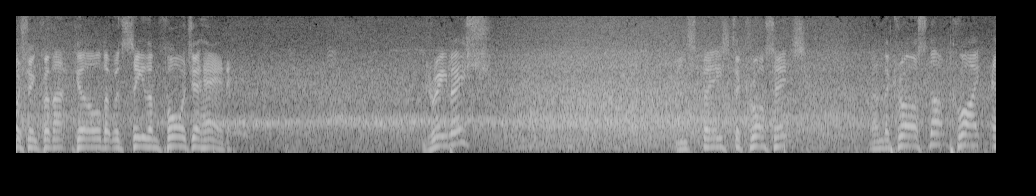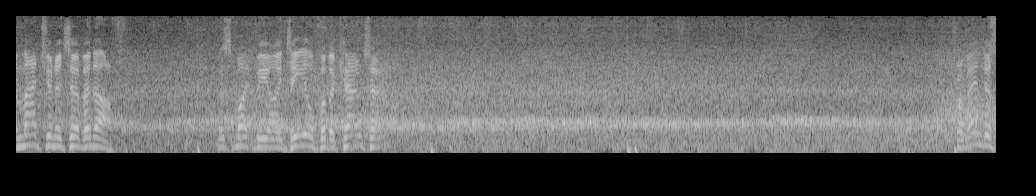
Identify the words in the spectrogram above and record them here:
Pushing for that goal that would see them forge ahead. Grealish. And space to cross it. And the cross not quite imaginative enough. This might be ideal for the counter. Tremendous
